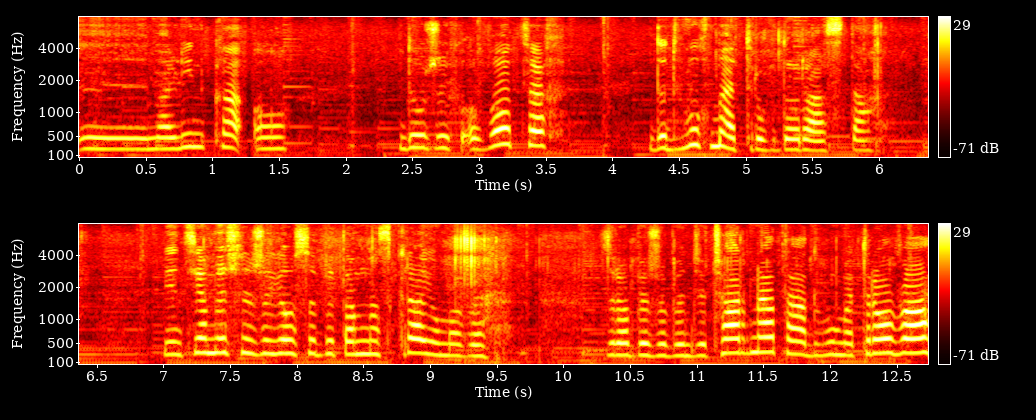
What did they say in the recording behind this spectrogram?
y, malinka o dużych owocach. Do dwóch metrów dorasta. Więc ja myślę, że ją sobie tam na skraju może zrobię, że będzie czarna, ta dwumetrowa.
